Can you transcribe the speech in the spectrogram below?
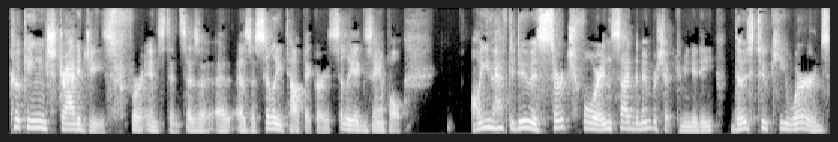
cooking strategies for instance as a as a silly topic or a silly example all you have to do is search for inside the membership community those two keywords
